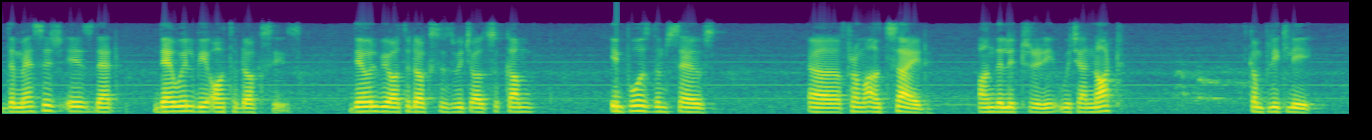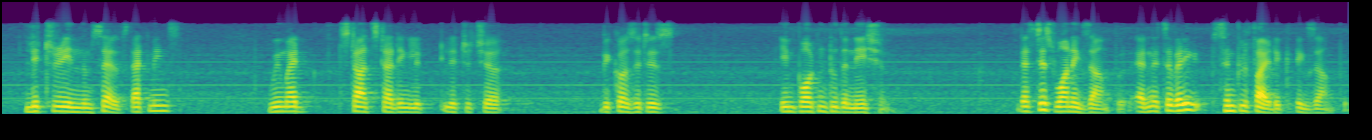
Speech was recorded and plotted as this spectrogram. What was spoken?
the message is that there will be orthodoxies. There will be orthodoxies which also come, impose themselves uh, from outside on the literary, which are not completely literary in themselves. That means we might start studying lit literature because it is important to the nation. That's just one example, and it's a very simplified e example.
